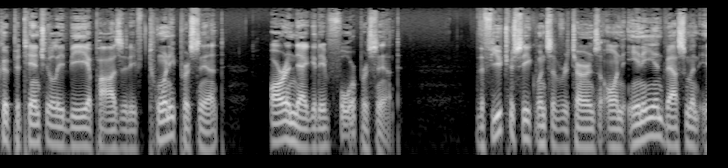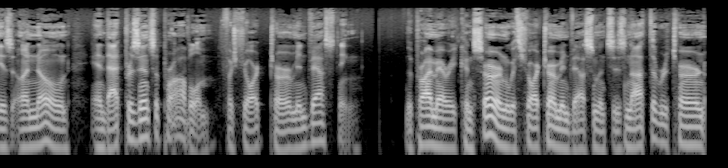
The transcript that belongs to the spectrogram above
could potentially be a positive 20% or a negative 4%. The future sequence of returns on any investment is unknown, and that presents a problem for short term investing. The primary concern with short term investments is not the return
